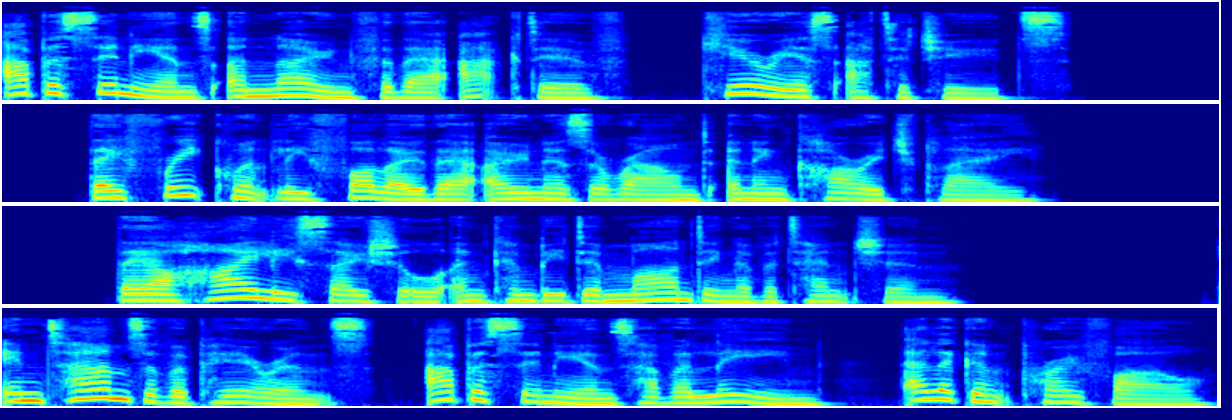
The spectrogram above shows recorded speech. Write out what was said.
Abyssinians are known for their active, curious attitudes. They frequently follow their owners around and encourage play. They are highly social and can be demanding of attention. In terms of appearance, Abyssinians have a lean, elegant profile,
